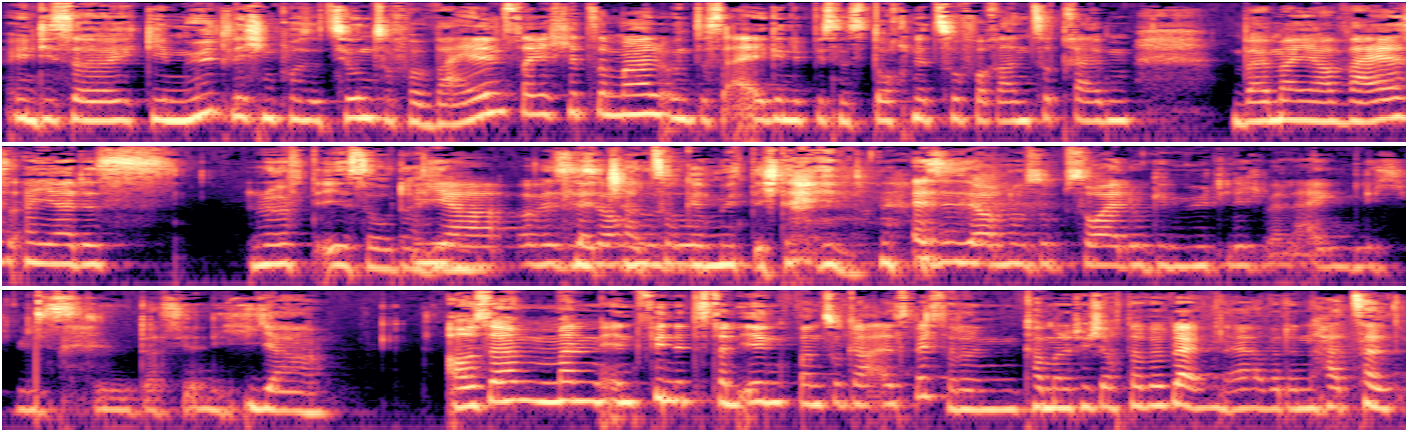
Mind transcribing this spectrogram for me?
in dieser gemütlichen Position zu verweilen, sage ich jetzt einmal, und das eigene Business doch nicht so voranzutreiben, weil man ja weiß, ah ja, das läuft eh so dahin. Ja, aber es ist auch nur so, so gemütlich dahin. Es ist ja auch nur so pseudo-gemütlich, weil eigentlich willst du das ja nicht. Ja, Außer man empfindet es dann irgendwann sogar als besser, dann kann man natürlich auch dabei bleiben. Ne? Aber dann hat es halt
